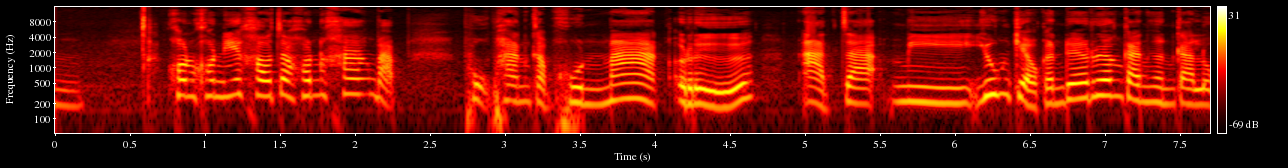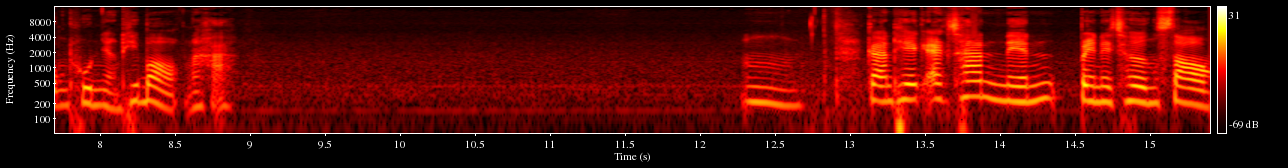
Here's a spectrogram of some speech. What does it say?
ม คนคนนี้เขาจะค่อนข้างแบบผูกพันกับคุณมาก หรืออาจจะมียุ่งเกี่ยวกันด้วยเรื่องการเงินการลงทุนอย่างที่บอกนะคะ อืม การ take action เน้นไปในเชิงส่อง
